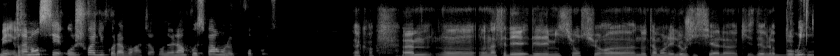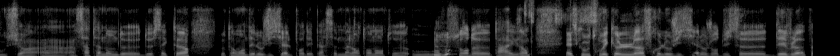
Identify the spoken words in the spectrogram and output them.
Mais vraiment, c'est au choix du collaborateur. On ne l'impose pas, on le propose. D'accord. on, a fait des, émissions sur notamment les logiciels qui se développent beaucoup sur un, certain nombre de, secteurs, notamment des logiciels pour des personnes malentendantes ou, mmh sourdes, par exemple. Est-ce que vous trouvez que l'offre logicielle aujourd'hui se développe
